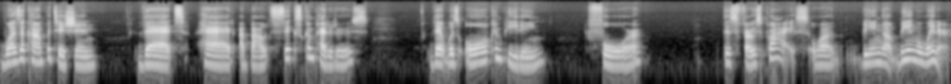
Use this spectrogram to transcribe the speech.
was a competition that had about six competitors that was all competing for this first prize or being a being a winner.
